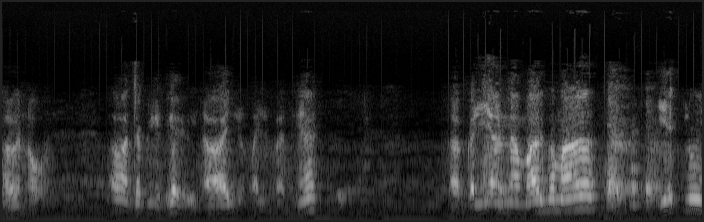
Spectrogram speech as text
હવે ન હોય. આ ચકલી ફેરવી આવી મારી પાસે, કલ્યાણ ના માર્ગમાં એટલું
